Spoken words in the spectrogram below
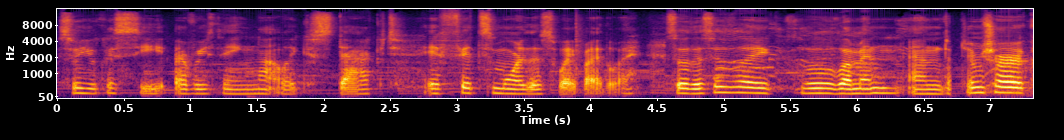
so you can see everything not like stacked. It fits more this way by the way. So this is like Lululemon and Gymshark.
